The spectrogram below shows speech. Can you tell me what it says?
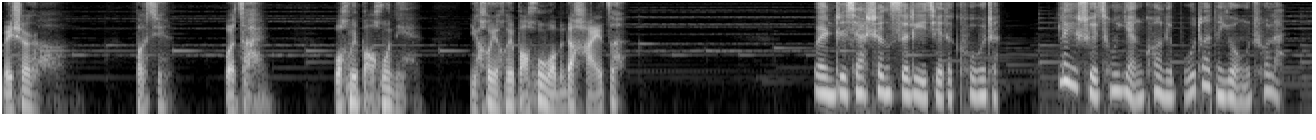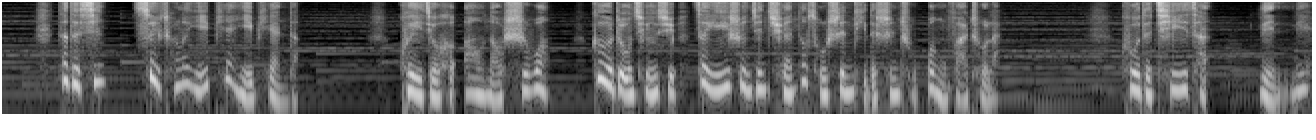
没事了，放心，我在，我会保护你，以后也会保护我们的孩子。”温之夏声嘶力竭的哭着。泪水从眼眶里不断的涌出来，他的心碎成了一片一片的，愧疚和懊恼、失望，各种情绪在一瞬间全都从身体的深处迸发出来，哭得凄惨、凛冽。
